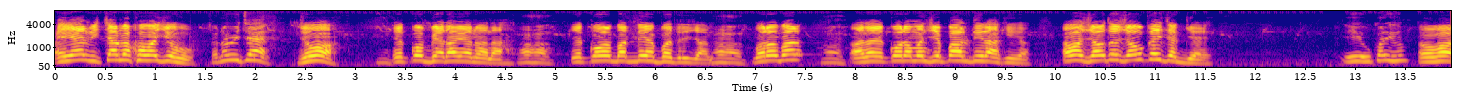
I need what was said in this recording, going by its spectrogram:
યાર વિચારમાં ખોવાઈ ગયો હું. શેનો વિચાર? જુઓ. એકો હા હા. એકો બર્થડે ભત્રીજા બરોબર? અને એકો રમણ જે પાલતી રાખી છે. હવે જવું તો જવું કઈ જગ્યાએ? એ એવું કર્યું? હવે.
